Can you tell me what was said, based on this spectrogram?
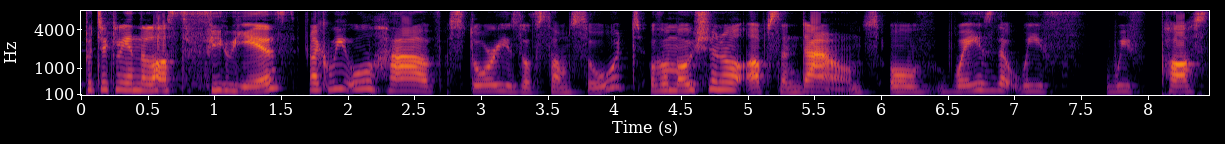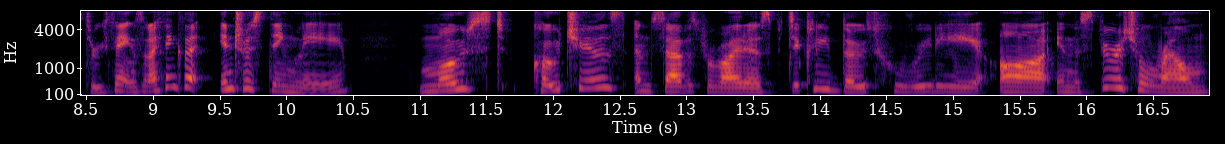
particularly in the last few years. Like we all have stories of some sort of emotional ups and downs, of ways that we've we've passed through things. And I think that interestingly, most coaches and service providers, particularly those who really are in the spiritual realm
